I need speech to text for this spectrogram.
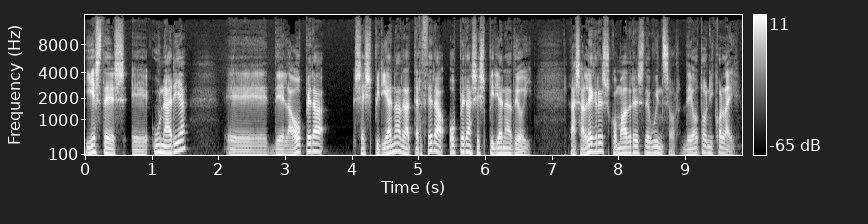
Y este es eh, un aria eh, de la ópera shakespeariana, de la tercera ópera shakespeariana de hoy, Las alegres comadres de Windsor, de Otto Nicolai.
